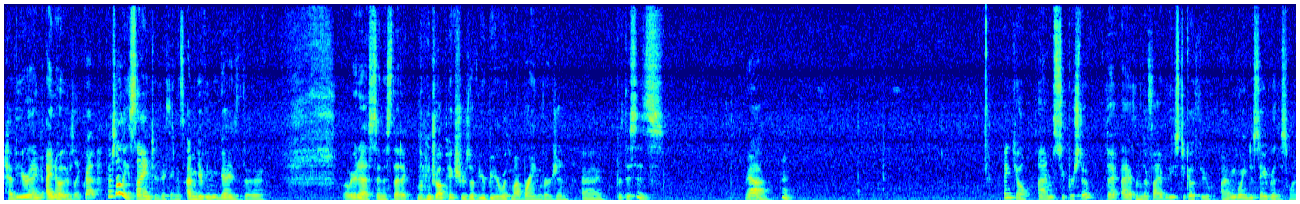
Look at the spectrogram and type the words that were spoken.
heavier. And I, I know there's like there's all these scientific things. I'm giving you guys the weird ass synesthetic. Let me draw pictures of your beer with my brain version. Uh, but this is yeah. Hmm. Thank y'all. I'm super stoked that I have another five of these to go through. I'm going to savor this one.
